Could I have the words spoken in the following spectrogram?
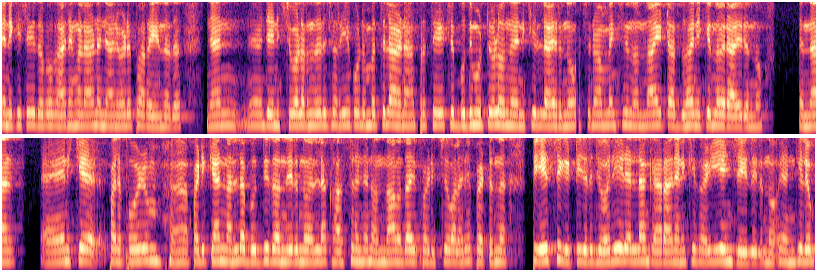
എനിക്ക് ചെയ്ത ഉപകാരങ്ങളാണ് ഞാനിവിടെ പറയുന്നത്. ഞാൻ ജനിച്ചു വളർന്ന ഒരു ചെറിയ കുടുംബത്തിലാണ്. പ്രത്യേകിച്ച് ബുദ്ധിമുട്ടുകളൊന്നും എനിക്കില്ലായിരുന്നു. അച്ഛനും അമ്മയും നന്നായിട്ട് അധ്വാനിക്കുന്നവരായിരുന്നു. എന്നാൽ എനിക്ക് പലപ്പോഴും പഠിക്കാൻ നല്ല ബുദ്ധി തന്നിരുന്നു. എല്ലാ ക്ലാസ്സിലും ഞാൻ ഒന്നാമതായി പഠിച്ചു. വളരെ പെട്ടെന്ന് പി എസ് സി കിട്ടി. ഒരു ജോലിയിലെല്ലാം കയറാൻ എനിക്ക് കഴിയുകയും ചെയ്തിരുന്നു. എങ്കിലും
